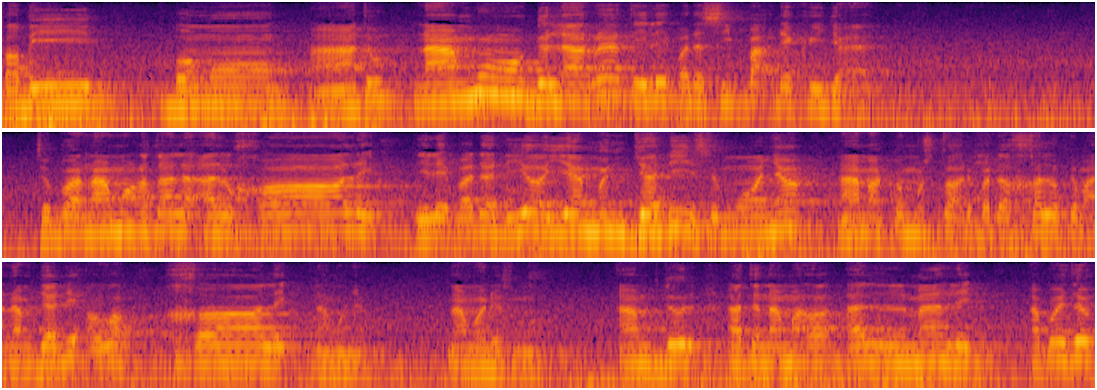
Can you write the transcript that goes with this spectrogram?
tabib, bomo. Ha tu nama gelar tilik pada sifat dia kerjaan. Cuba nama Allah Taala Al-Khaliq tilik pada dia yang menjadi semuanya. Ha maka mustaq daripada khalq makna menjadi Allah Khaliq namanya. Nama dia semua. Abdul atau nama Al-Malik apa itu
